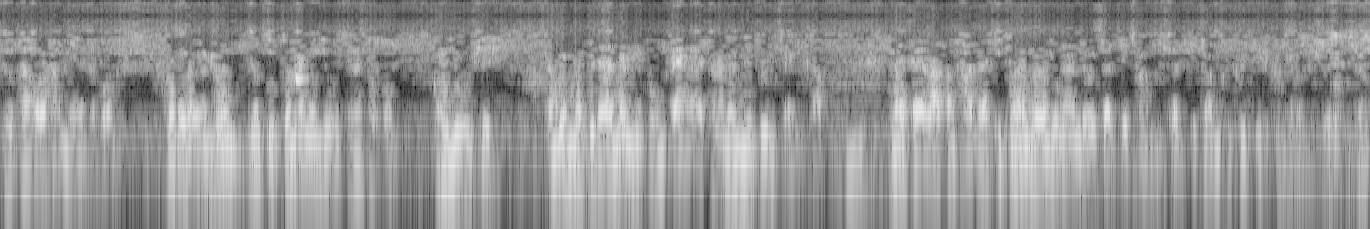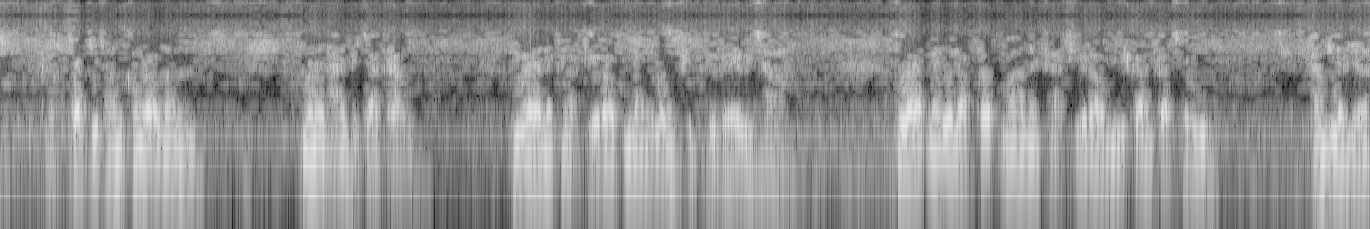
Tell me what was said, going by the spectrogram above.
คือพระอรหันต์เนี่ยนะครับผมก็พระอรหันต์แล้วจิตตัวนั้นยังอยู่ใช่ไหมครับผมก็อยู่สิครับยังไม่ไปแต่ทำไม่มีปรุงแต่งอะไรทั้งนั้นไม่มีปรุงแต่งครับแม้แต่ละสังขารและจิตนั่นั้นนเลยังยอยู่นั่นเลยสัจธรรมสัจธรรมคือคือจิตของเราสัจธรรมสัจธรรมของเรานั้นไม่ได้หายไปจากเรา แม้ในขณะที่เรากำลังหลงผิดอยู่ในอวิชชา และไม่ได้รับกลับมาในขณะที่เรามีการตรัสรู้ทั้งเดียวเนี่ย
